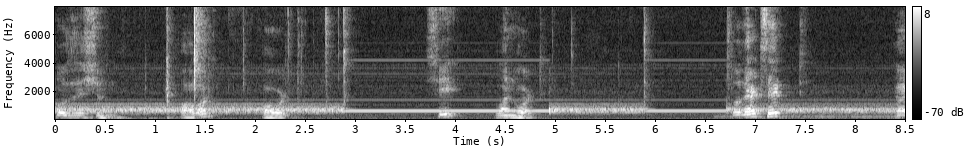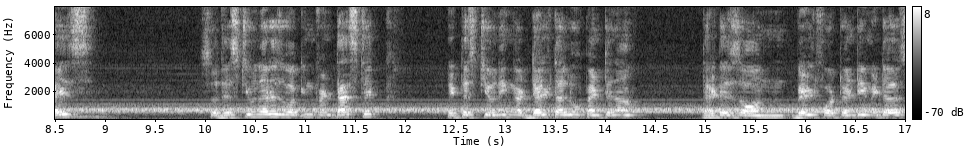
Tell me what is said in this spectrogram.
position. Power forward. See 1 watt. So that's it guys. So this tuner is working fantastic. It is tuning a delta loop antenna that is on build for 20 meters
